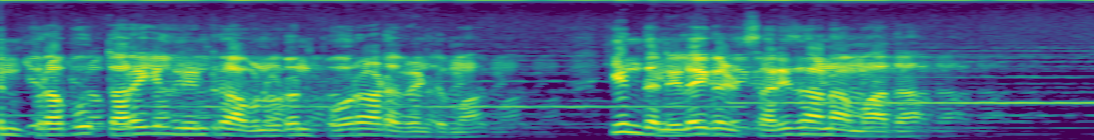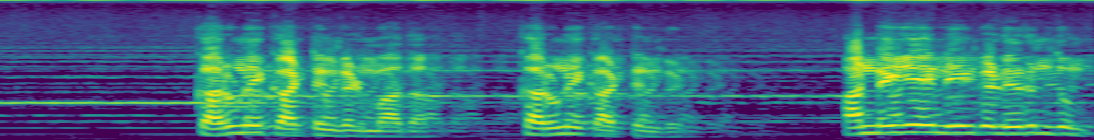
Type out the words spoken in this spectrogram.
என் பிரபு தரையில் நின்று அவனுடன் போராட வேண்டுமா? இந்த நிலைகள் சரிதானா மாதா? கருணை காட்டுங்கள் மாதா கருணை காட்டுங்கள். அன்னையே நீங்கள் இருந்தும்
